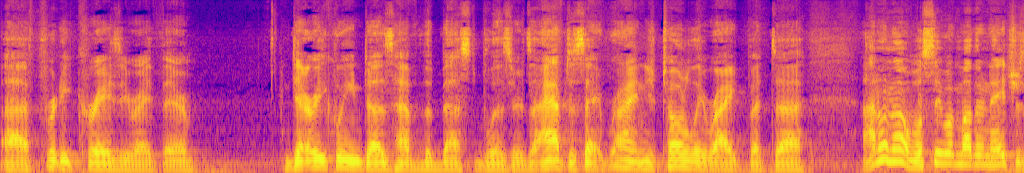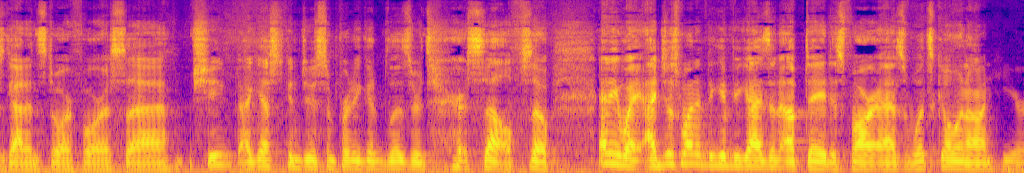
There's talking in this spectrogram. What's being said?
Uh, pretty crazy right there. Dairy Queen does have the best blizzards. I have to say, Brian, you're totally right, but uh, I don't know. We'll see what Mother Nature's got in store for us. Uh, she, I guess, can do some pretty good blizzards herself. So, anyway, I just wanted to give you guys an update as far as what's going on here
